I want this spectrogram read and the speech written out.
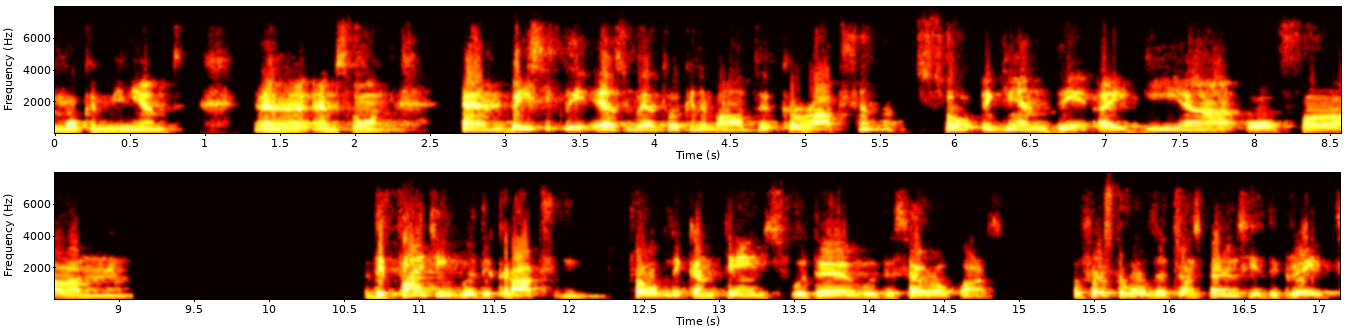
more convenient uh, and so on. And basically, as we are talking about the corruption, so again, the idea of um, the fighting with the corruption probably contains with the with the several parts. So first of all, the transparency is the great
